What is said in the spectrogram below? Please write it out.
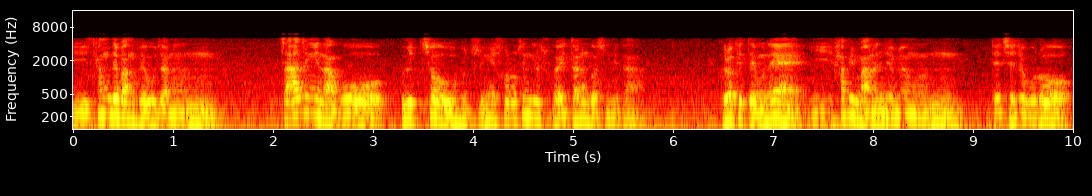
이 상대방 배우자는 짜증이 나고 의처의부증이 서로 생길 수가 있다는 것입니다. 그렇기 때문에 이 합이 많은 여명은 대체적으로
